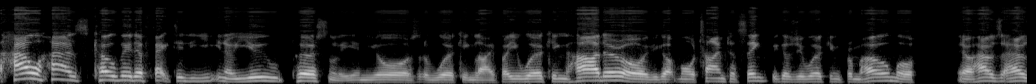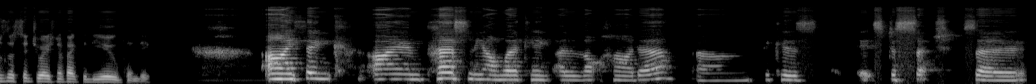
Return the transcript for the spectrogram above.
how has COVID affected you know you personally in your sort of working life? Are you working harder, or have you got more time to think because you're working from home, or you know how's how's the situation affected you, Pindy? I think I am personally I'm working a lot harder um, because it's just such so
